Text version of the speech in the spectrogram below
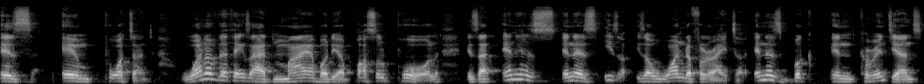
is important. One of the things I admire about the Apostle Paul is that in his in his he's a, he's a wonderful writer. In his book in Corinthians,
